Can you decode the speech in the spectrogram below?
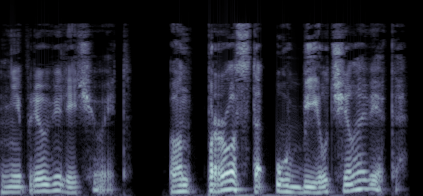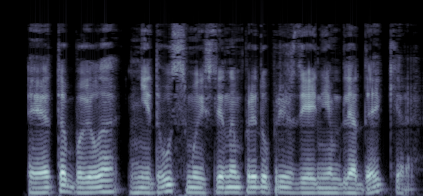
не преувеличивает. Он просто убил человека. Это было недвусмысленным предупреждением для Деккера,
